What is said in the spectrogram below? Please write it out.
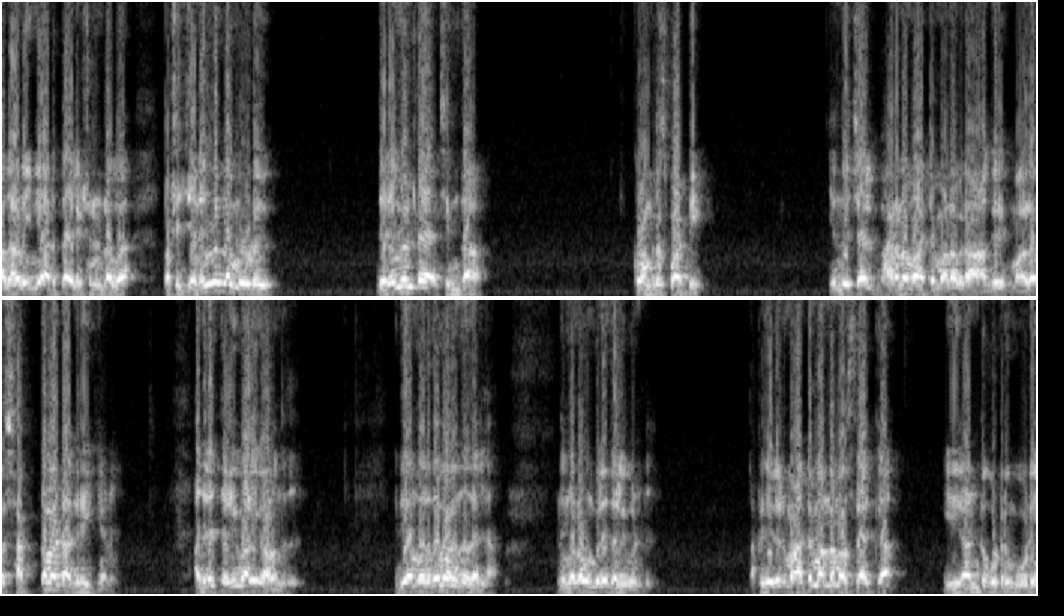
അതാണ് ഇനി അടുത്ത ഇലക്ഷൻ ഉണ്ടാവുക. പക്ഷെ ജനങ്ങളുടെ മൂഡ് ജനങ്ങളുടെ ചിന്ത കോൺഗ്രസ് പാർട്ടി. എന്ന് വെച്ചാൽ ഭരണമാറ്റമാണ് അവർ ആഗ്രഹിക്കും വളരെ ശക്തമായിട്ട് ആഗ്രഹിക്കുകയാണ്. അതിന് തെളിവാണ് കാണുന്നത്. ഇത് ഞാൻ വെറുതെ പറയുന്നതല്ല. നിങ്ങളുടെ മുമ്പിൽ തെളിവുണ്ട്. അപ്പൊ ഇതിലൊരു മാറ്റം വന്ന മനസ്സിലാക്കുക. ഈ രണ്ടു കൂട്ടരും കൂടി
